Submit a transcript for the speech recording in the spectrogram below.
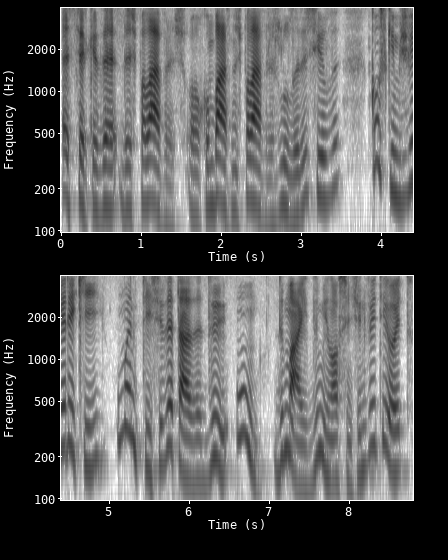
acerca das palavras, ou com base nas palavras Lula da Silva, conseguimos ver aqui uma notícia datada de 1 de maio de 1998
